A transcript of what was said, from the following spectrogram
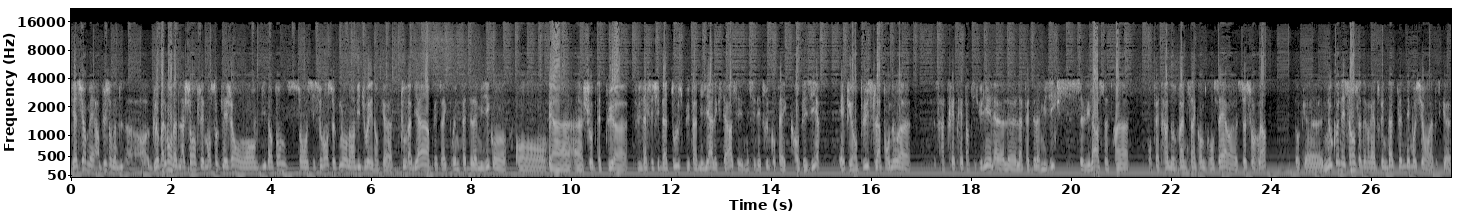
bien sûr, mais en plus, on a de- euh, globalement, on a de la chance. Les morceaux que les gens ont envie d'entendre sont aussi souvent ceux que nous, on a envie de jouer. Donc euh, tout va bien. Après, c'est vrai que pour une fête de la musique, on, on fait un, un show peut-être plus, euh, plus accessible à tous, plus familial, etc. Mais c'est des trucs qu'on fait avec grand plaisir. Et puis en plus, là, pour nous, euh, ce sera très très particulier, le- la fête de la musique. Celui-là, on fêtera nos 25 ans de concert euh, ce soir-là. Donc, nous connaissant, ça devrait être une date pleine d'émotions, hein, parce que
